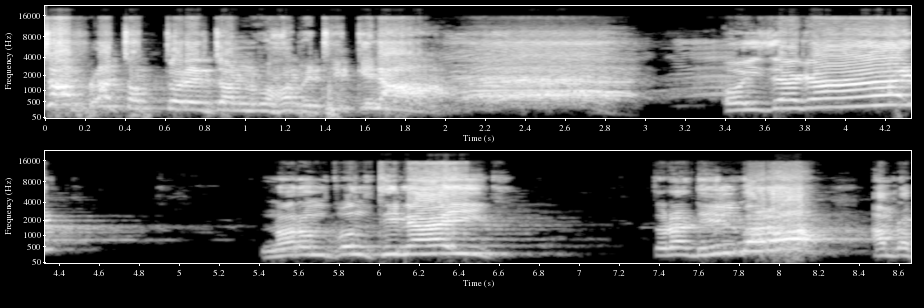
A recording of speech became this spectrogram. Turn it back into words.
সাপলা চত্বরের জন্ম হবে, ঠিক কিনা? ওই জায়গায় নরমপন্থী নাই, তোরা ঢিল মারো, আমরা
